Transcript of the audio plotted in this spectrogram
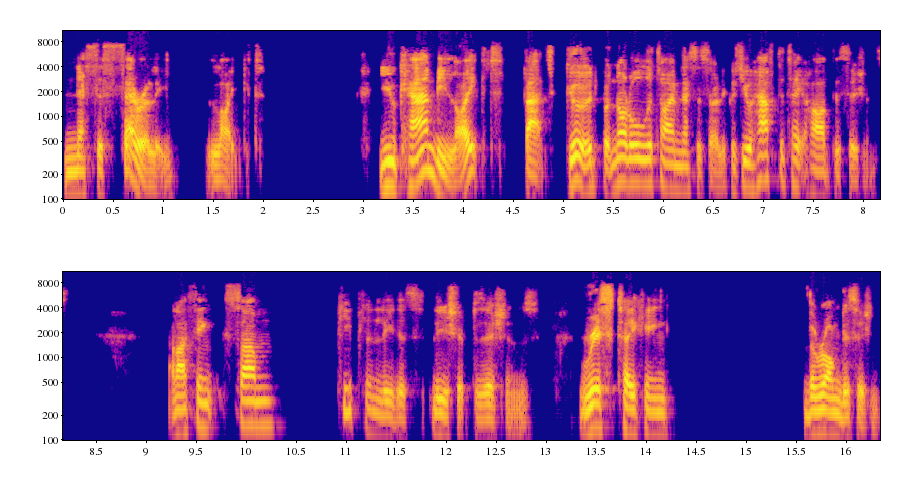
necessarily liked. You can be liked, that's good, but not all the time necessarily, because you have to take hard decisions. And I think some people in leaders, leadership positions risk taking the wrong decision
